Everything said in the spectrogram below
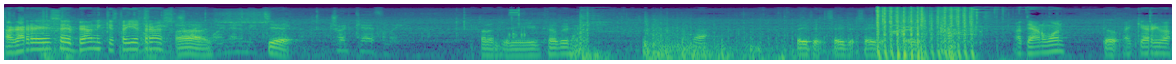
Agarre ese bounty que está ahí atrás. Ah, shit. Hold on, Jimmy, you cover. Ya. Save it, save it, save it, save it. A down one. Go. Aquí arriba.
